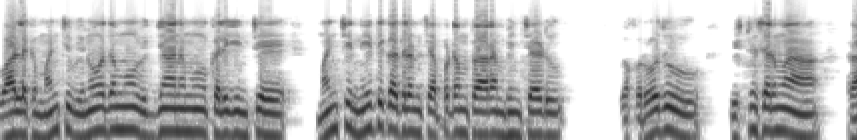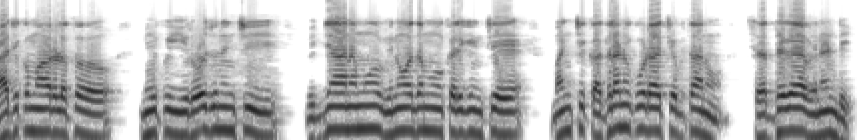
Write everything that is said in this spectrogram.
వాళ్ళకు మంచి వినోదము విజ్ఞానము కలిగించే మంచి నీతి కథలను చెప్పటం ప్రారంభించాడు. ఒకరోజు విష్ణుశర్మ రాజకుమారులతో మీకు ఈ రోజు నుంచి విజ్ఞానము వినోదము కలిగించే మంచి కథలను కూడా చెబుతాను. శ్రద్ధగా వినండి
